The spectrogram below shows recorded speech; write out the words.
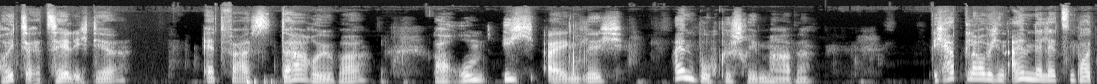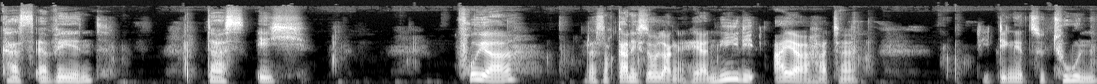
Heute erzähle ich dir etwas darüber, warum ich eigentlich ein Buch geschrieben habe. Ich habe, glaube ich, in einem der letzten Podcasts erwähnt, dass ich früher, das ist noch gar nicht so lange her, nie die Eier hatte, die Dinge zu tun,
